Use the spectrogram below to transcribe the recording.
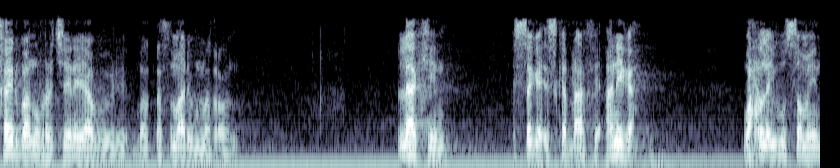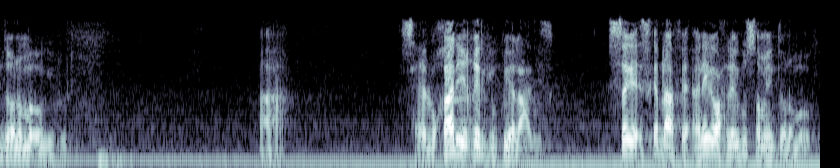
khayr baan u rajaynayaa buu yidhi cuhmaan ibnu madcuun laakiin isaga iska dhaafi aniga wax laygu samayn doono ma ogi buu yidhi a saxiix bukhaari iyo keyrkii ku yaalla xadiiska isaga iska dhaafi aniga wax laygu samayn doono ma ogi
